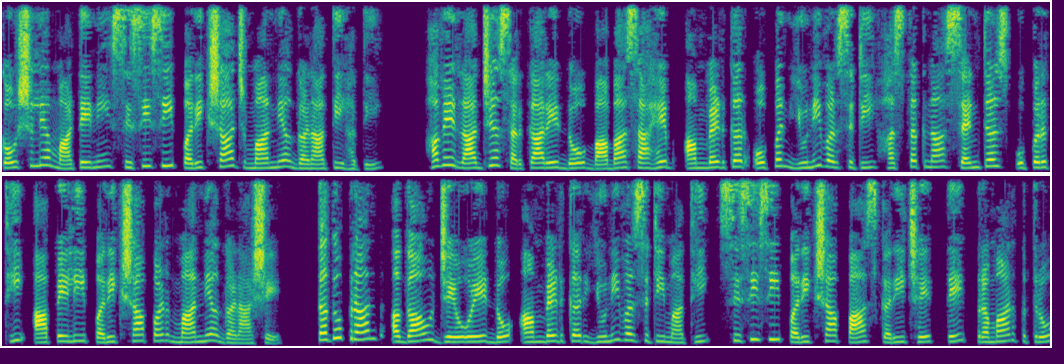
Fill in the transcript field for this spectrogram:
કૌશલ્ય માટેની સીસીસી પરીક્ષા જ માન્ય ગણાતી હતી. હવે રાજ્ય સરકારે Dr Baba Saheb Ambedkar open university હસ્તકના સેન્ટર્સ ઉપરથી આપેલી પરીક્ષા પણ માન્ય ગણાશે. તદુપરાંત અગાઉ જેઓએ ડો આંબેડકર યુનિવર્સિટીમાંથી સીસીસી પરીક્ષા પાસ કરી છે તે પ્રમાણપત્રો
